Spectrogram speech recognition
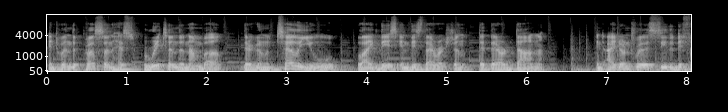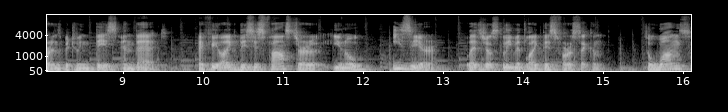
and when the person has written the number, they're gonna tell you, like this, in this direction, that they are done. And I don't really see the difference between this and that. I feel like this is faster, you know, easier. Let's just leave it like this for a second. So once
